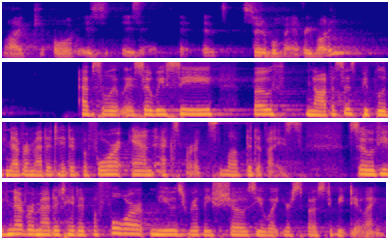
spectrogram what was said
Like, or is is it suitable for everybody? Absolutely. So we see both novices, people who've never meditated before, and experts love the device. So if you've never meditated before, Muse really shows you what you're supposed to be doing.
